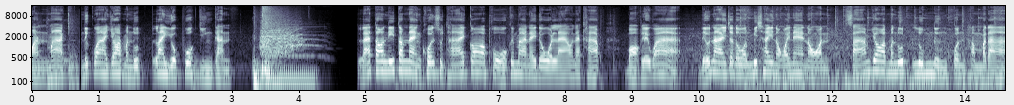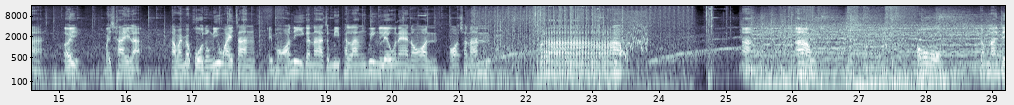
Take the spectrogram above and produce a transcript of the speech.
มันมาก นึกว่ายอดมนุษย์ไล่ยกพวกยิงกัน และตอนนี้ตำแหน่งคนสุดท้ายก็โผล่ขึ้นมาในโดนแล้วนะครับ บอกเลยว่า เดี๋ยวนายจะโดนไม่ใช่น้อยแน่นอน 3 ยอดมนุษย์ลุมหนึ่งคนธรรมดาเฮ้ย ไม่ใช่ละำไมมาโผล่ตรงนี้ไวจัง ไอหมอนี่ก็น่าจะมีพลังวิ่งเร็วแน่นอน เพราะฉะนั้นอะอ้าวโอ้กำลังจะ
